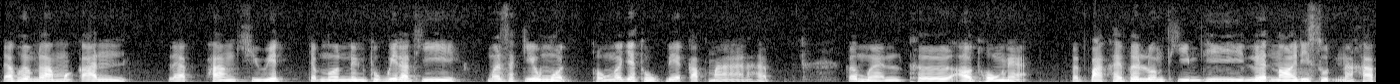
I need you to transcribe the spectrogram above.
และเพิ่มพลังป้องกัน และพลังชีวิตจำนวนหนึ่งทุกวินาที เมื่อสกิลหมดธงก็จะถูกเรียกกลับมานะครับ ก็เหมือนเธอเอาธงเนี่ยไปปักให้เพื่อนร่วมทีมที่เลือดน้อยที่สุดนะครับ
